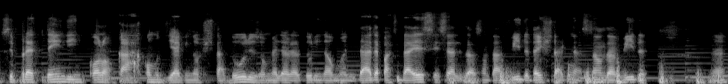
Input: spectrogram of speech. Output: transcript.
se pretendem colocar como diagnosticadores ou melhoradores da humanidade a partir da essencialização da vida, da estagnação da vida, né,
